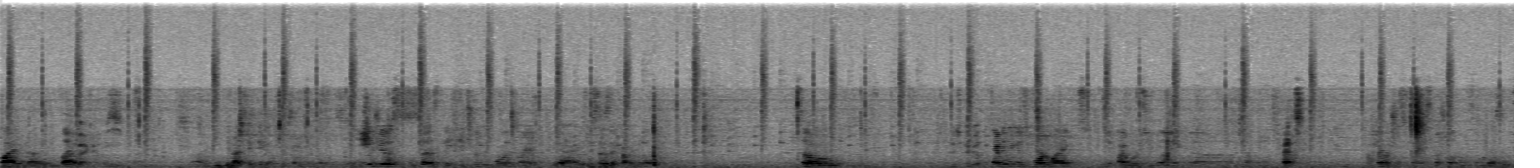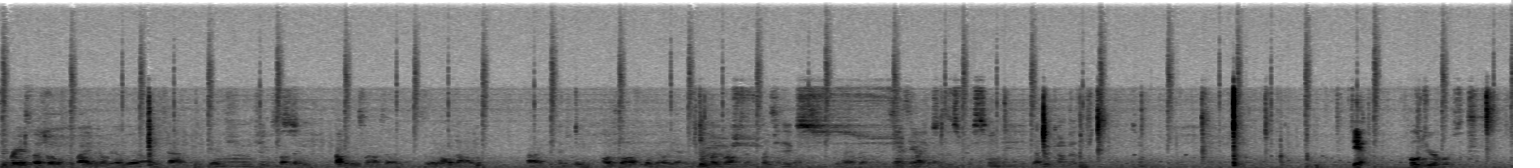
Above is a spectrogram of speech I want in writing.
five nine five. You cannot take data for something that is. Aegis says the entry board, right? Yeah, it just says it coming up. So everything is board wiped. If I were to like, uh. Pass. Much just play a special if I have an Ogalia, I tap, get something, probably one outside, so they all die, uh, potentially. I'll draw the Ogalia and play Ross and play something else. Because I have that. That's the So this was solely good combat. Yeah, hold your horses.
